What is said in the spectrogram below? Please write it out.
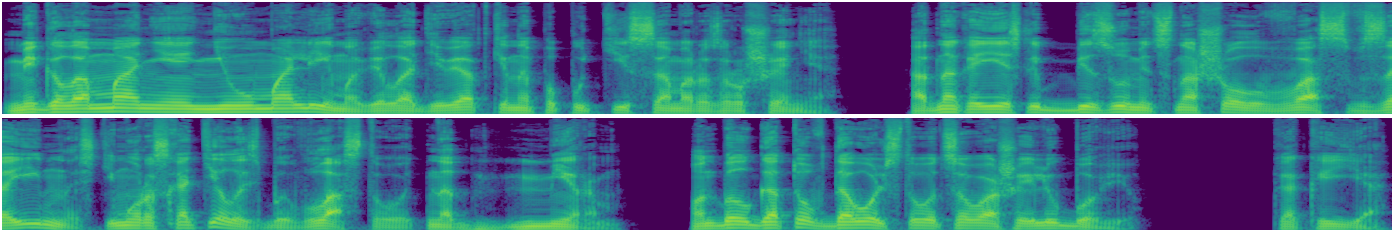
Мегаломания неумолимо вела Девяткина по пути саморазрушения. Однако, если б безумец нашел в вас взаимность, ему расхотелось бы властвовать над миром. Он был готов довольствоваться вашей любовью, как и я.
